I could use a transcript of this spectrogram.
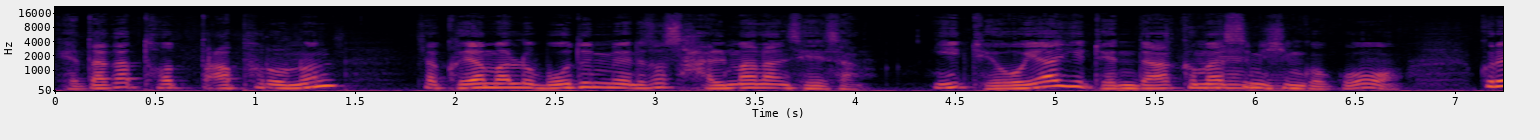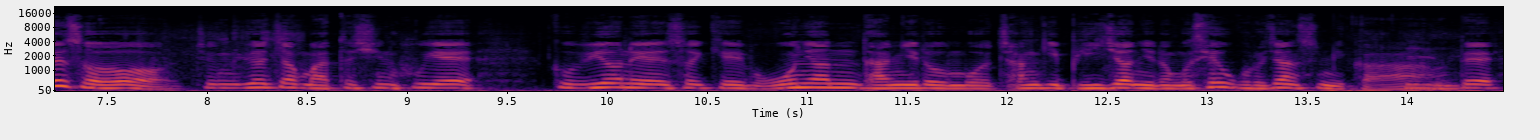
게다가 더 앞으로는 자 그야말로 모든 면에서 살만한 세상 되어야 된다 그 말씀이신 네 거고 그래서 지금 위원장 맡으신 후에 그 위원회에서 이렇게 5년 단위로 뭐 장기 비전 이런 거 세우고 그러지 않습니까? 네. 근데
